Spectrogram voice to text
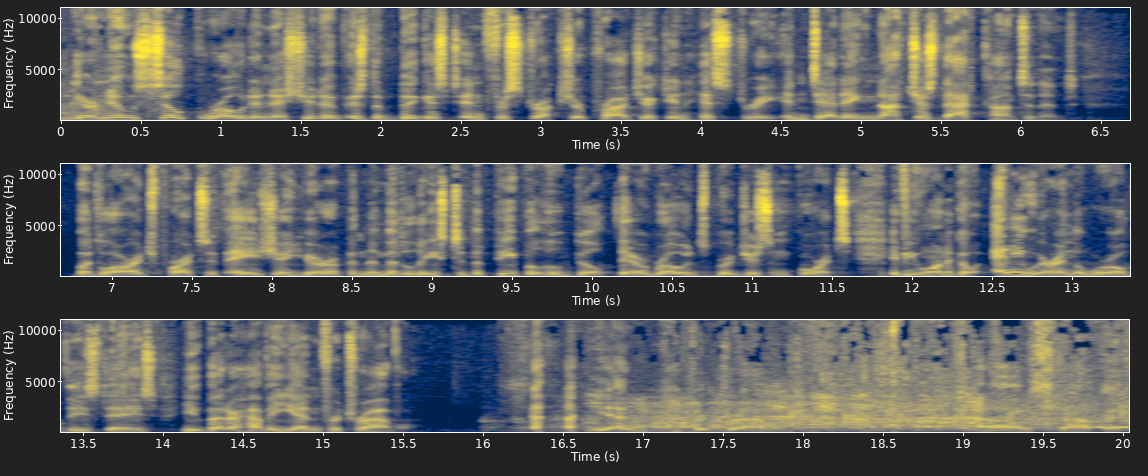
Their new Silk Road initiative is the biggest infrastructure project in history, indebting not just that continent, but large parts of Asia, Europe, and the Middle East to the people who built their roads, bridges, and ports. If you want to go anywhere in the world these days, you better have a yen for travel. yen for travel. Oh, stop it.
